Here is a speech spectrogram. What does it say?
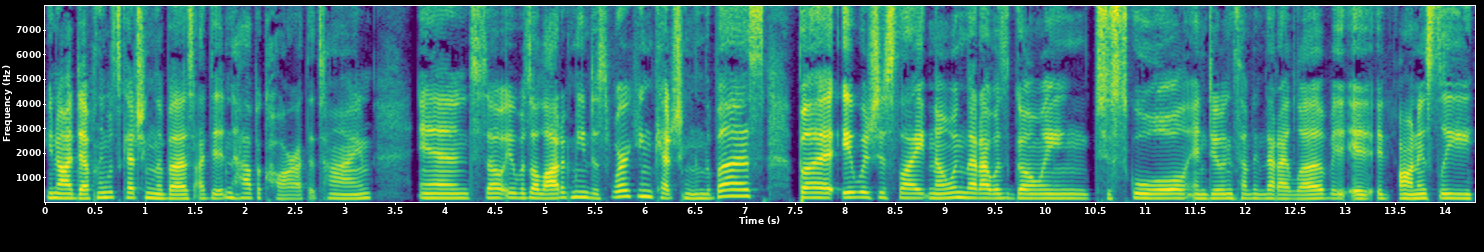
you know, I definitely was catching the bus. I didn't have a car at the time. And so it was a lot of me just working, catching the bus, but it was just like knowing that I was going to school and doing something that I love. It, it, it honestly,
